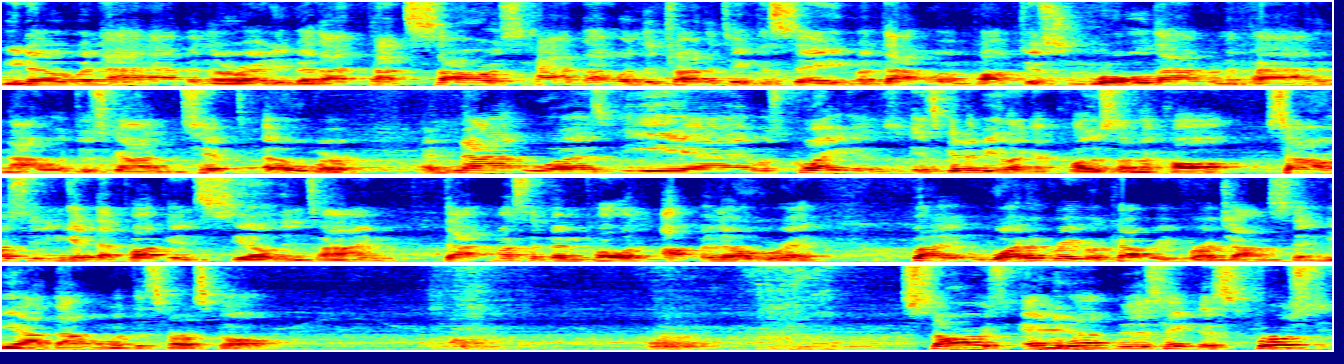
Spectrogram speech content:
You know, when that happened already, but that, that Saros had that one to try to take the save, but that one puck just rolled out from the pad, and that one just got tipped over. And that was, yeah, it was quite, it's, it's going to be like a close on the call. Saros didn't get that puck in sealed in time. That must have been pulling up and over it. But what a great recovery for Johnston. He had that one with his first goal. Stars ended up to take this first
